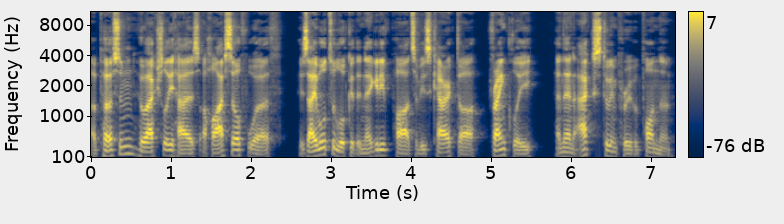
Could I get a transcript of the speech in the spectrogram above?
a person who actually has a high self worth is able to look at the negative parts of his character frankly and then acts to improve upon them.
